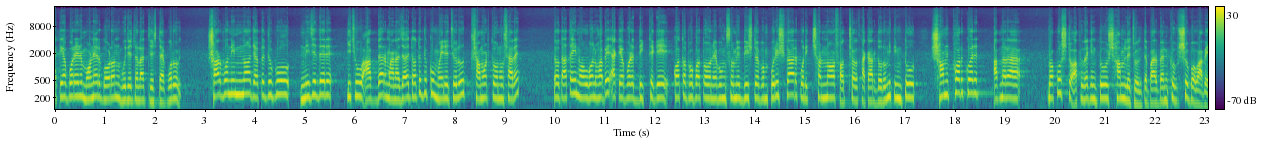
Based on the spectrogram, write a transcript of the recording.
একে অপরের মনের গড়ন বুঝে চলার চেষ্টা করুন। সর্বনিম্ন যতটুকু নিজেদের কিছু আবদার মানা যায়, ততটুকু মেনে চলুন। সামর্থ্য অনুসারে তো তাতেই মঙ্গল হবে। একে অপরের দিক থেকে কথোপকথন এবং সুনির্দিষ্ট এবং পরিষ্কার, পরিচ্ছন্ন, স্বচ্ছ থাকার দরুনই কিন্তু সম্পর্কের আপনারা প্রকোষ্ঠ আপনারা কিন্তু সামলে চলতে পারবেন খুব শুভভাবে।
